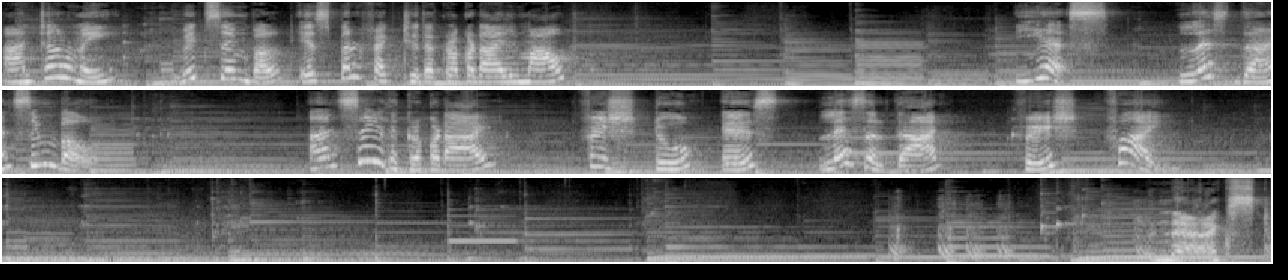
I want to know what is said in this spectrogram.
And tell me which symbol is perfect to the crocodile mouth? Yes, less than symbol. And say the crocodile, fish 2 is lesser than fish 5. next,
